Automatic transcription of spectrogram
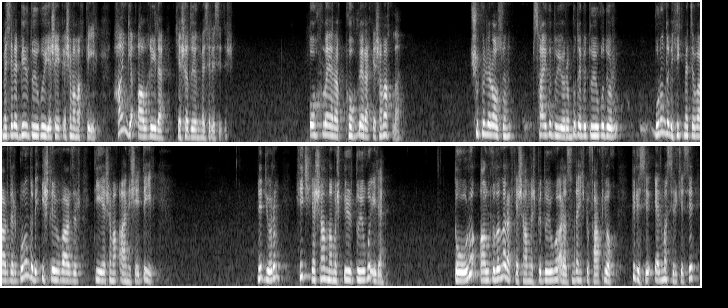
Mesele bir duyguyu yaşayıp yaşamamak değil. Hangi algıyla yaşadığın meselesidir. Ohlayarak, pohlayarak yaşamakla şükürler olsun, saygı duyuyorum, bu da bir duygudur, bunun da bir hikmeti vardır, bunun da bir işlevi vardır diye yaşamak aynı şey değil. Ne diyorum? Hiç yaşanmamış bir duygu ile doğru algılanarak yaşanmış bir duygu arasında hiçbir fark yok. Birisi elma sirkesi,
